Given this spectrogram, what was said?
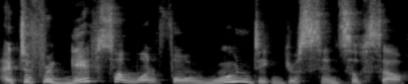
and to forgive someone for wounding your sense of self.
